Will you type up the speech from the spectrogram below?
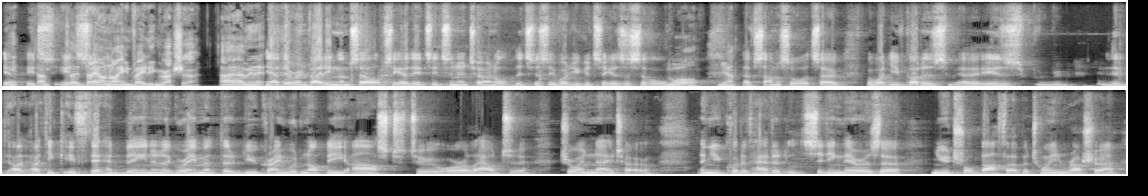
yeah, it's, um, it's, they are not invading Russia. I mean, it, yeah, they're invading themselves. Yeah, it's it's an internal. It's just what you could see as a civil war, war yeah. of some sort. So, but what you've got is uh, is I think if there had been an agreement that Ukraine would not be asked to or allowed to join NATO, then you could have had it sitting there as a neutral buffer between Russia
